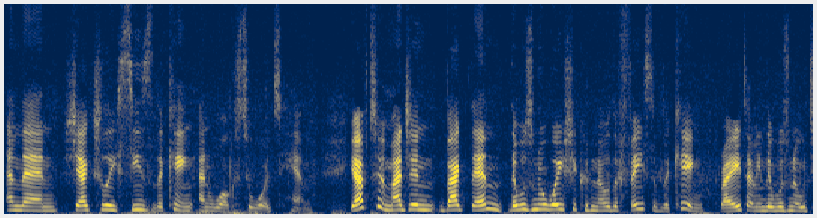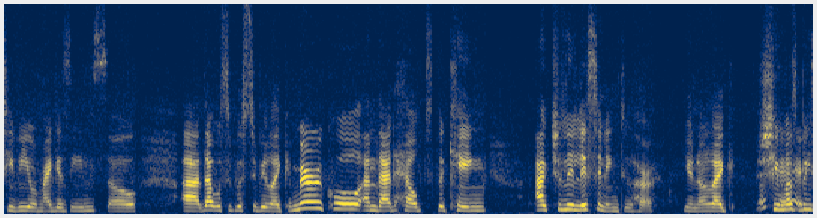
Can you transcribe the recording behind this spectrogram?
and then she actually sees the king and walks towards him. You have to imagine back then there was no way she could know the face of the king, right? I mean, there was no TV or magazines, so uh, that was supposed to be like a miracle, and that helped the king actually listening to her. You know, like she must be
